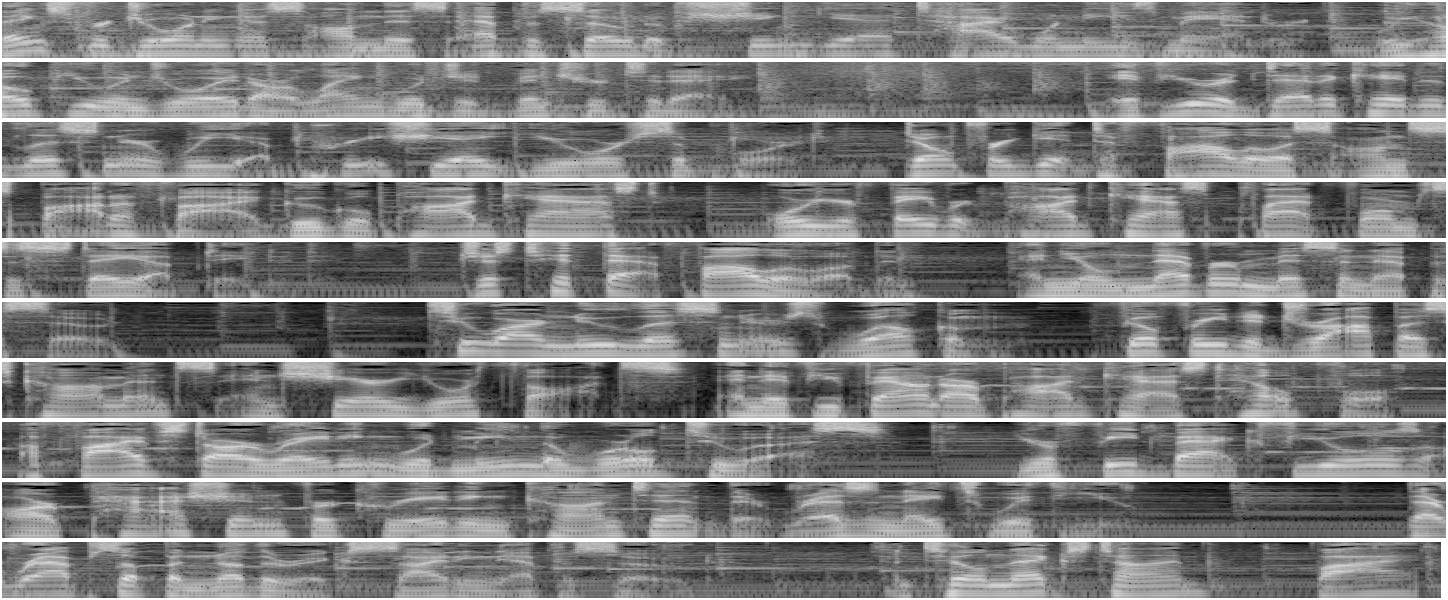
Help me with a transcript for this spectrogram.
Thanks for joining us on this episode of Xingye Taiwanese Mandarin. We hope you enjoyed our language adventure today. If you're a dedicated listener, we appreciate your support. Don't forget to follow us on Spotify, Google Podcast, or your favorite podcast platforms to stay updated. Just hit that follow button and you'll never miss an episode. To our new listeners, welcome. Feel free to drop us comments and share your thoughts. And if you found our podcast helpful, a five star rating would mean the world to us. Your feedback fuels our passion for creating content that resonates with you. That wraps up another exciting episode. Until next time, bye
